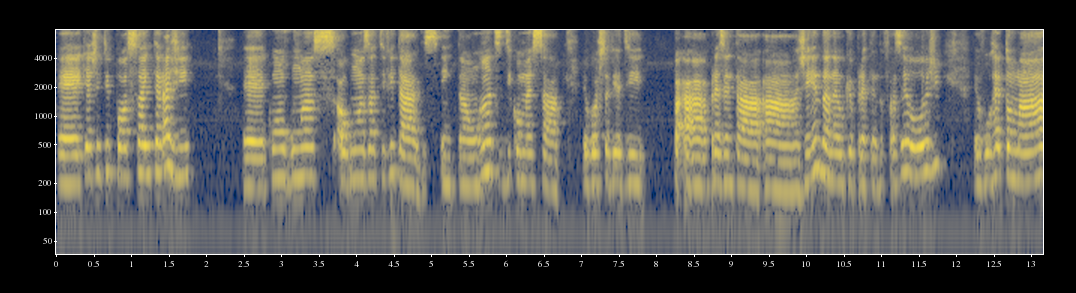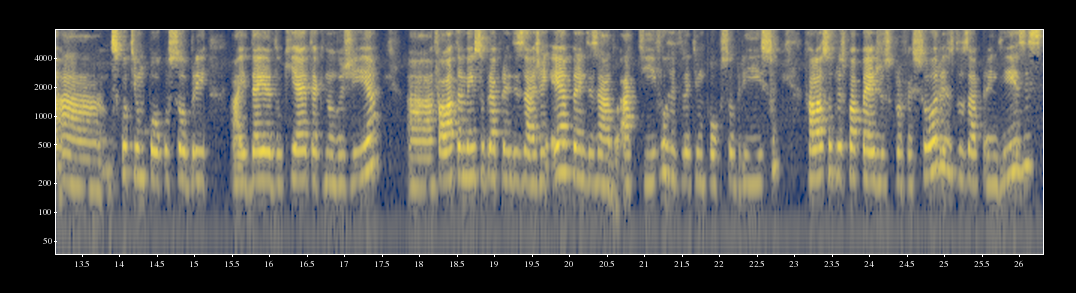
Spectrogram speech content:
é, que a gente possa interagir é, com algumas, algumas atividades. Então, antes de começar, eu gostaria de apresentar a agenda, né, o que eu pretendo fazer hoje. Eu vou retomar, a, discutir um pouco sobre a ideia do que é tecnologia, uh, falar também sobre aprendizagem e aprendizado ativo, refletir um pouco sobre isso, falar sobre os papéis dos professores, dos aprendizes,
